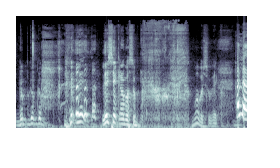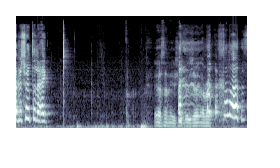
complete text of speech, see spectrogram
قب قب قب. ليش هيك أنا بصب ما بشرب هيك. هلا قبل شوي طلع هيك. يا سنة شو؟ خلاص.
